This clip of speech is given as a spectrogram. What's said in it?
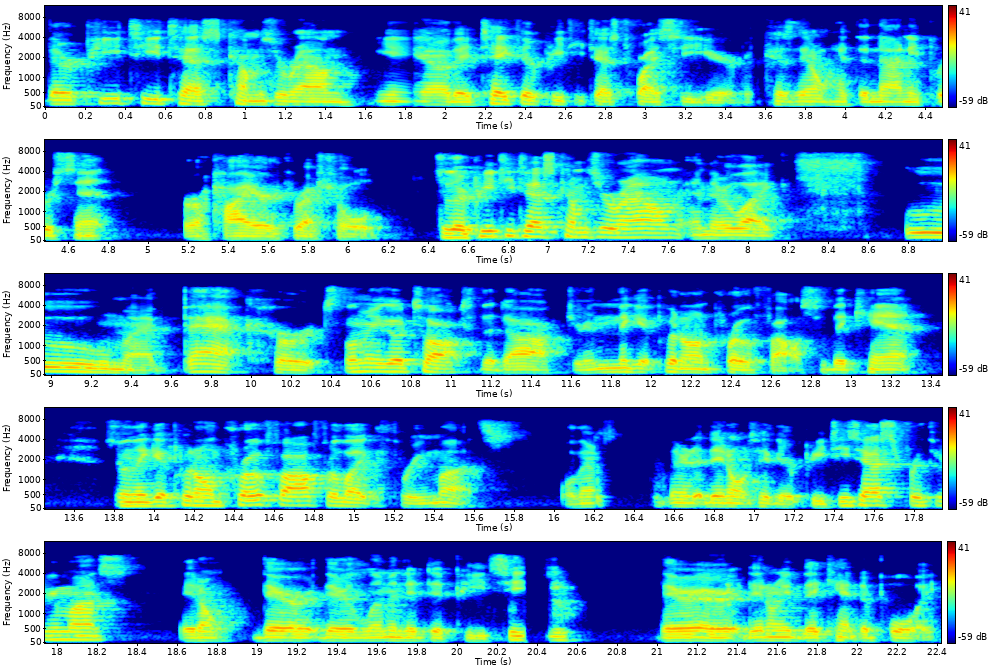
their PT test comes around, you know, they take their PT test twice a year because they don't hit the 90% or higher threshold. So their PT test comes around and they're like, ooh, my back hurts. Let me go talk to the doctor. And then they get put on profile. So they can't, so then they get put on profile for like three months. Well, then they don't take their PT test for three months. They don't, they're, they're limited to PT. They're, they don't, they can't deploy.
